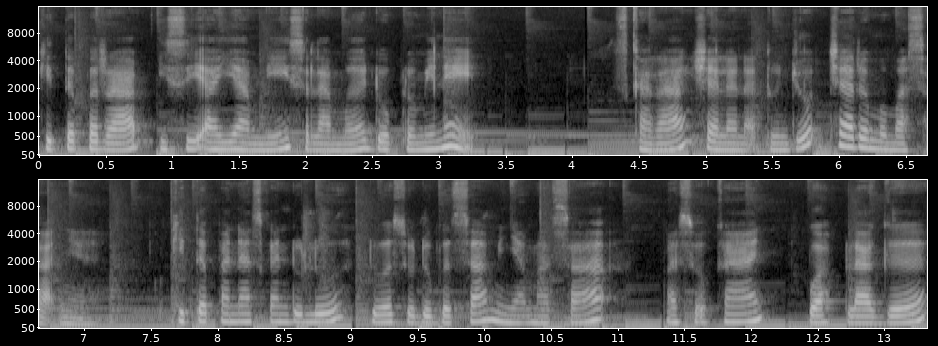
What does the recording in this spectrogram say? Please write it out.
Kita perap isi ayam ni selama 20 minit. Sekarang Syaila nak tunjuk cara memasaknya. Kita panaskan dulu 2 sudu besar minyak masak. Masukkan buah pelaga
